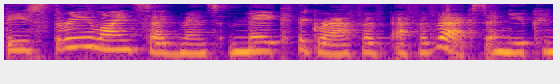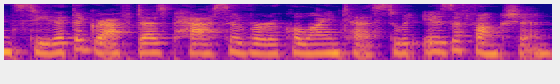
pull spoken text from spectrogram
These three line segments make the graph of f of x, and you can see that the graph does pass a vertical line test, so it is a function.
